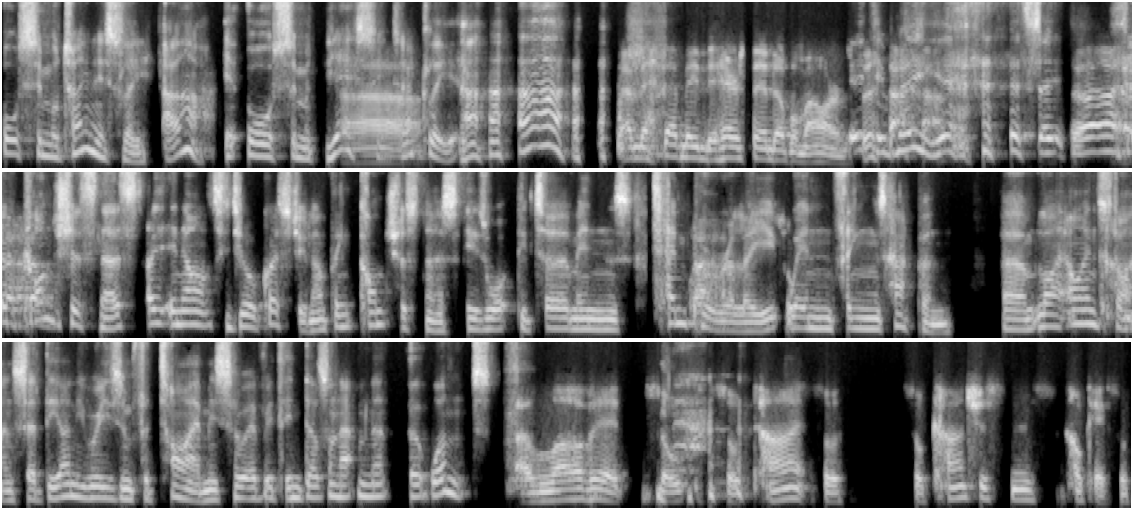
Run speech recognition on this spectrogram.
or simultaneously. Ah, it, or sim- yes, ah. exactly. that, that, made the hair stand up on my arms. it, it may, yeah. so, so, consciousness, in answer to your question, I think consciousness is what determines temporarily wow. so, when things happen. Um, like Einstein said, the only reason for time is so everything doesn't happen at, at once. I love it. So, so time, so, so consciousness. Okay, so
